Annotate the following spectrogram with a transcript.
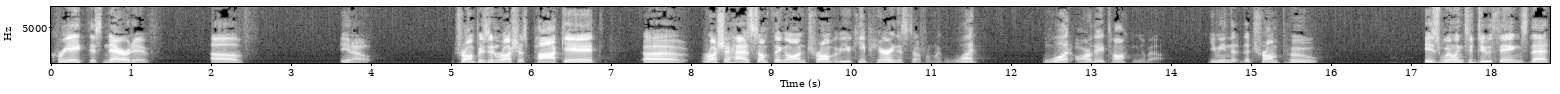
create this narrative of, you know, Trump is in Russia's pocket. Uh, Russia has something on Trump. I mean, you keep hearing this stuff. I'm like, what? What are they talking about? You mean that the Trump who is willing to do things that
